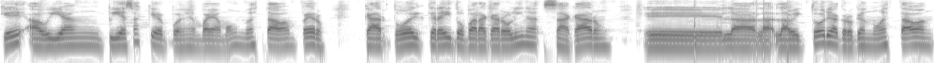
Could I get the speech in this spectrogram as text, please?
que habían piezas que pues en Bayamón no estaban, pero todo el crédito para Carolina sacaron eh, la, victoria. Creo que no estaban,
